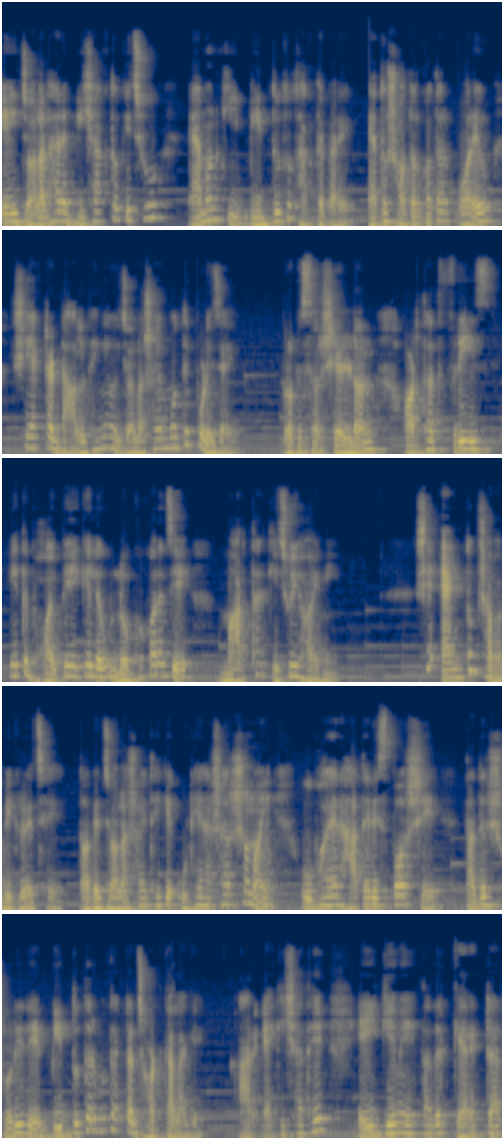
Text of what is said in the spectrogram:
এই জলাধারে বিষাক্ত কিছু, এমনকি বিদ্যুৎও থাকতে পারে। এত সতর্কতার পরেও সে একটা ডাল ভেঙে ওই জলাশয়ের মধ্যে পড়ে যায়। প্রফেসর শেলডন, অর্থাৎ ফ্রিজ, এতে ভয় পেয়ে গেলেও লক্ষ্য করে যে মার্থার কিছুই হয়নি। সে একদম স্বাভাবিক রয়েছে। তবে জলাশয় থেকে উঠে আসার সময় উভয়ের হাতের স্পর্শে তাদের শরীরে বিদ্যুতের মতো একটা ঝটকা লাগে। আর একই সাথে এই গেমে তাদের ক্যারেক্টার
